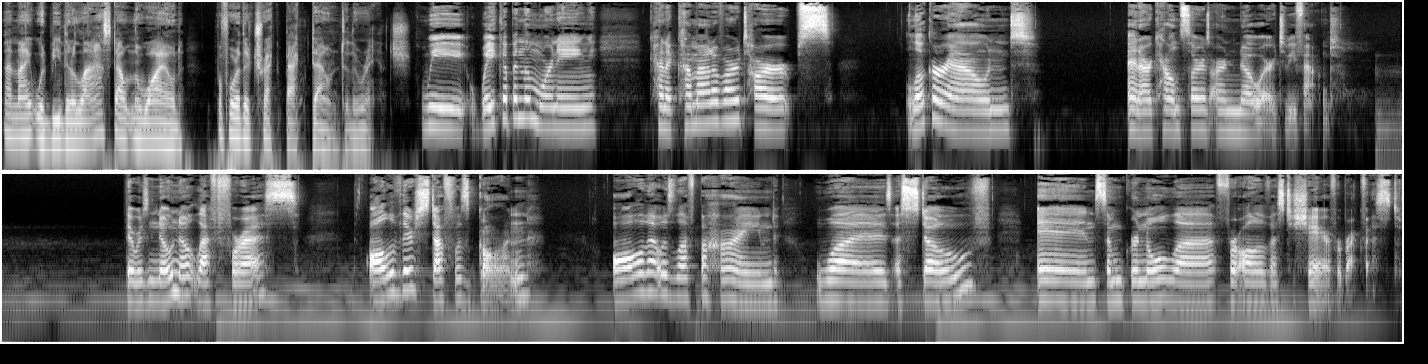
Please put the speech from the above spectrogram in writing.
That night would be their last out in the wild before their trek back down to the ranch. We wake up in the morning, kind of come out of our tarps, look around, and our counselors are nowhere to be found. There was no note left for us. All of their stuff was gone. All that was left behind was a stove and some granola for all of us to share for breakfast.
